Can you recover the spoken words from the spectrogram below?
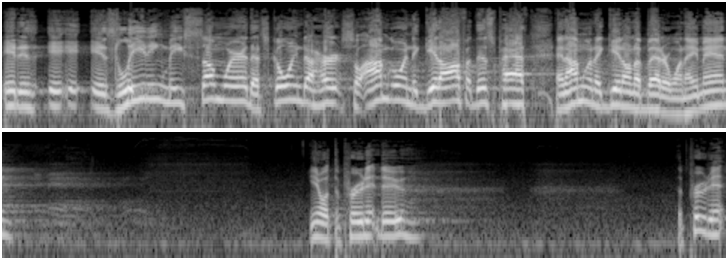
it is, it, it is leading me somewhere that's going to hurt, so I'm going to get off of this path and I'm going to get on a better one. Amen? Amen. You know what the prudent do? The prudent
